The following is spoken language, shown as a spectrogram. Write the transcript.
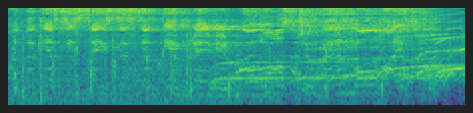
for the 16 de septiembre, it goes to Ben Bolt High School.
